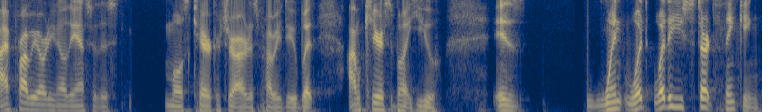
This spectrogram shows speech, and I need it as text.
i probably already know the answer to this. Most caricature artists probably do but i'm curious about you. Is when what what do you start thinking?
